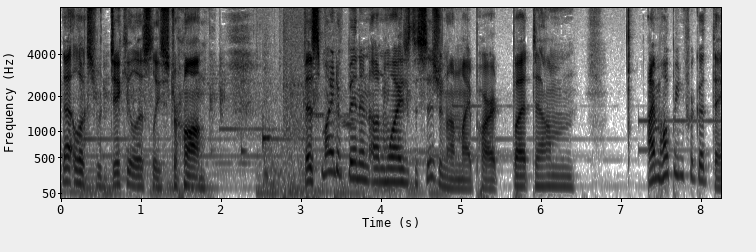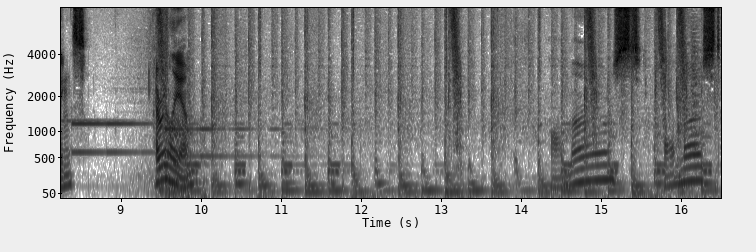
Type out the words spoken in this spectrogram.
That looks ridiculously strong. This might have been an unwise decision on my part, but um, I'm hoping for good things. I really am. Almost, almost,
